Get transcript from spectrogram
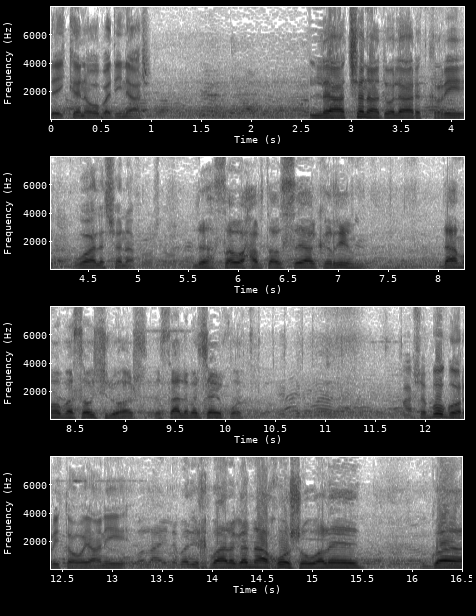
دەیکەنەوە بە دینار. لە چەنە دۆلارت کڕی و لە چەنە فرۆشتەوە؟ لە سەد و حەفتا و سێ کڕیم دامەوە بە سەد و چل و هەشت ئێستا لەبەر چاوی خۆت. باشە بۆ گۆڕیتەوە یانی؟ وەڵایی لەبەر ئیخبارەکە ناخۆشە و ئەڵێ گوایە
